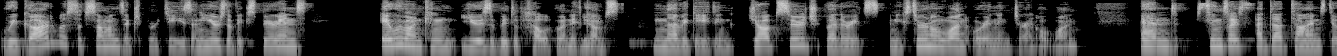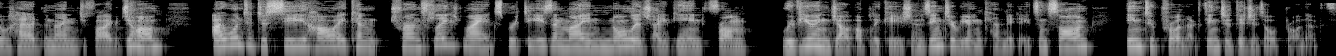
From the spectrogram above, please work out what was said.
regardless of someone's expertise and years of experience, everyone can use a bit of help when it yeah. comes to navigating job search, whether it's an external one or an internal one. And since I at that time still had the nine to five job, I wanted to see how I can translate my expertise and my knowledge I gained from reviewing job applications, interviewing candidates, and so on into product, into digital products.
